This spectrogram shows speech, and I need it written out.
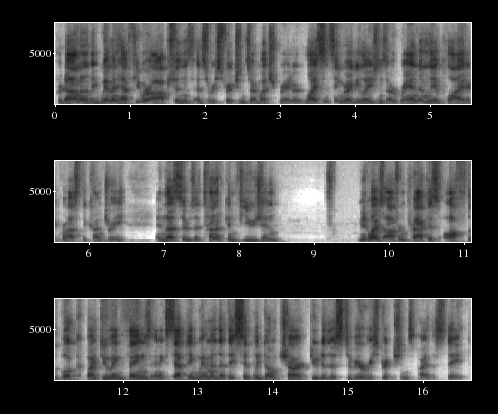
predominantly women have fewer options as the restrictions are much greater. Licensing regulations are randomly applied across the country, and thus there's a ton of confusion. Midwives often practice off the book by doing things and accepting women that they simply don't chart due to the severe restrictions by the state,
